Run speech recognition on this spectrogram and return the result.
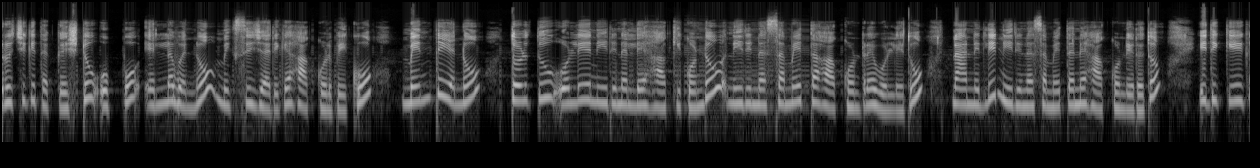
ರುಚಿಗೆ ತಕ್ಕಷ್ಟು ಉಪ್ಪು, ಎಲ್ಲವನ್ನು ಮಿಕ್ಸಿ ಜಾರಿಗೆ ಹಾಕ್ಕೊಳ್ಬೇಕು. ಮೆಂತೆಯನ್ನು ತೊಳೆದು ಒಳ್ಳೆಯ ನೀರಿನಲ್ಲೇ ಹಾಕಿಕೊಂಡು ನೀರಿನ ಸಮೇತ ಹಾಕ್ಕೊಂಡ್ರೆ ಒಳ್ಳೆಯದು. ನಾನಿಲ್ಲಿ ನೀರಿನ ಸಮೇತನೇ ಹಾಕ್ಕೊಂಡಿರೋದು. ಇದಕ್ಕೀಗ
